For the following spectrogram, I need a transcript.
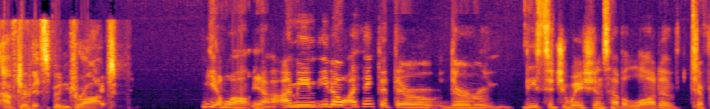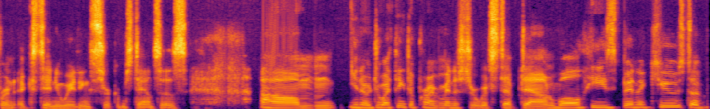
after it's been dropped? Yeah, well, yeah. I mean, you know, I think that there, there, these situations have a lot of different extenuating circumstances. Um, you know, do I think the prime minister would step down? Well, he's been accused of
